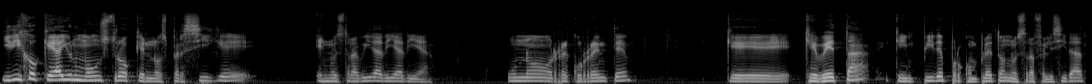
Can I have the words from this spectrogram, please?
y dijo que hay un monstruo que nos persigue en nuestra vida día a día, uno recurrente que, que veta, que impide por completo nuestra felicidad.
